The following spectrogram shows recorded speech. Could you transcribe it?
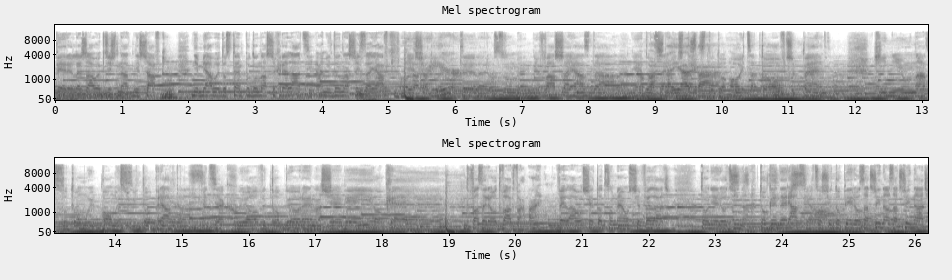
Papiery leżały gdzieś na dnie szafki. Nie miały dostępu do naszych relacji Ani do naszej zajawki. Nie siadłem tyle, rozumiem. Nie wasza jazda, ale nie docenić tekstu do ojca to owczy pęd. Kini Unatsu to mój pomysł i to prawda. Więc jak chujowy to biorę na siebie i okej. 2022 Aj, Wylało się to co miało się wylać To nie rodzina, to generacja Co się dopiero zaczyna zaczynać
